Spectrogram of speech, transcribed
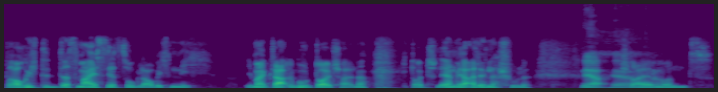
brauche ich das meiste jetzt so, glaube ich, nicht. Ich meine, klar, gut, Deutsch halt, ne? Deutsch lernen wir alle in der Schule ja, ja, schreiben klar. und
